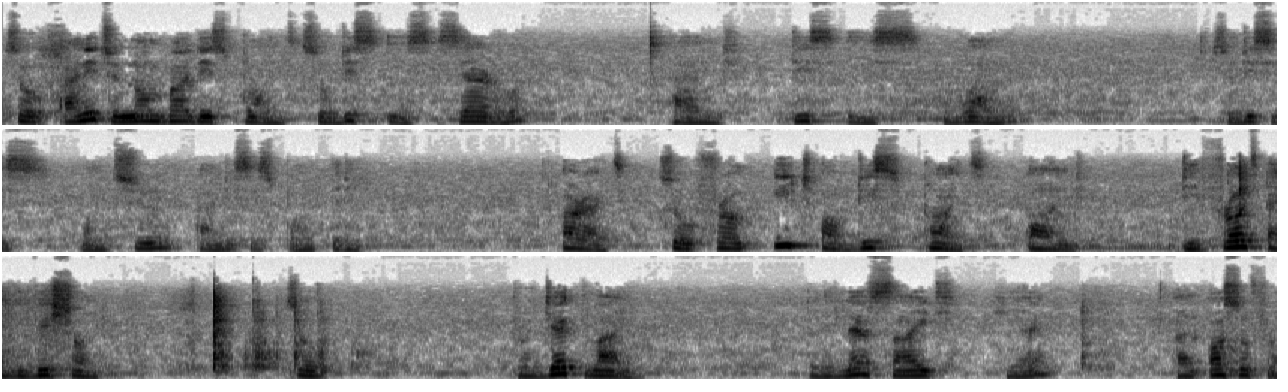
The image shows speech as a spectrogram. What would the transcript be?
so i need to number this point. So this is zero and this is one. So this is point two and this is point three. All right. So from each of these points on the front elevation so project line to the left side here and also from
